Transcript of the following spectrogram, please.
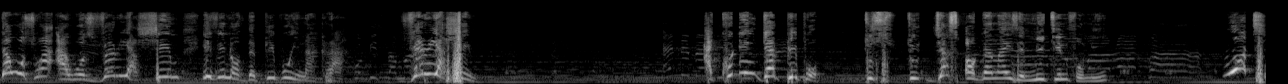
That was why I was very ashamed, even of the people in Accra. Very ashamed. I couldn't get people to, to just organize a meeting for me. What?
